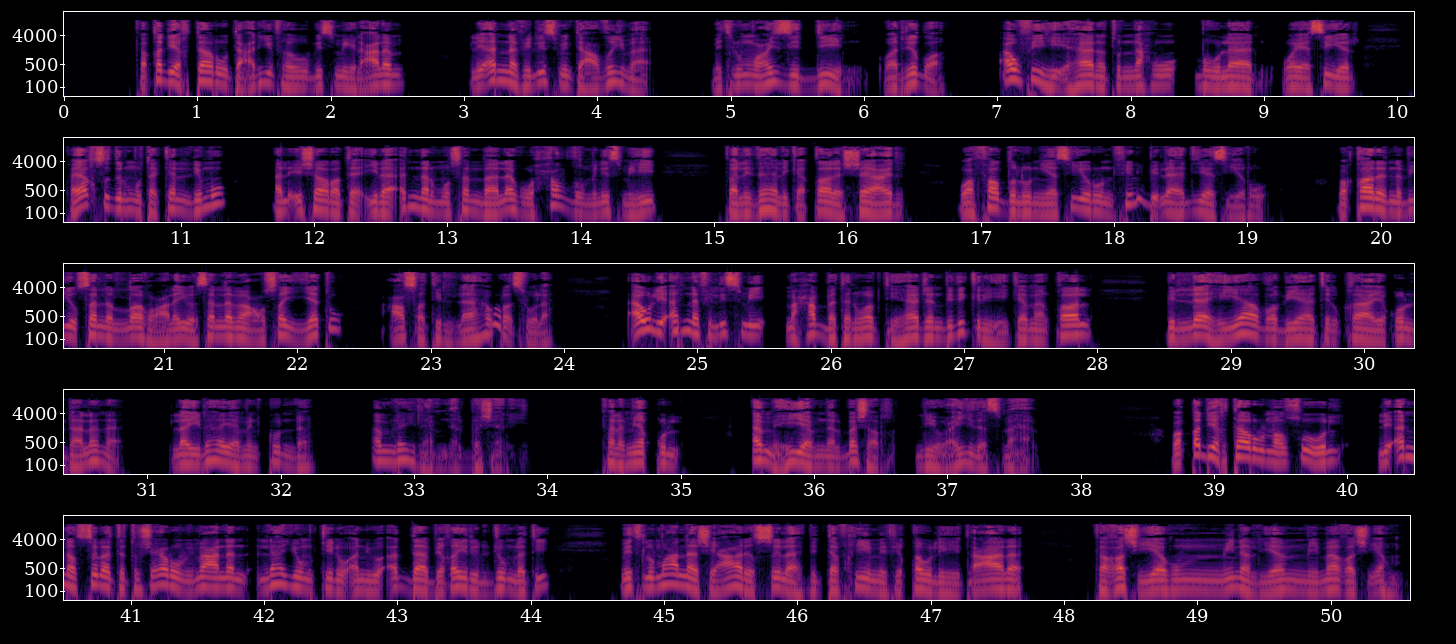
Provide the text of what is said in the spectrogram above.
فقد يختار تعريفه باسمه العلم لأن في الاسم تعظيما مثل معز الدين والرضا. أو فيه إهانة النحو بولان ويسير فيقصد المتكلم الإشارة إلى أن المسمى له حظ من اسمه فلذلك قال الشاعر وفضل يسير في البلاد يسير وقال النبي صلى الله عليه وسلم عصية عصت الله ورسوله أو لأن في الاسم محبة وابتهاجا بذكره كما قال بالله يا ظبيات القاع قلنا لنا ليلاي من كنا أم ليلى من البشر فلم يقل أم هي من البشر ليعيد اسمها؟ وقد يختار الموصول لأن الصلة تشعر بمعنى لا يمكن أن يؤدى بغير الجملة مثل معنى شعار الصلة بالتفخيم في قوله تعالى فغشيهم من اليم ما غشيهم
